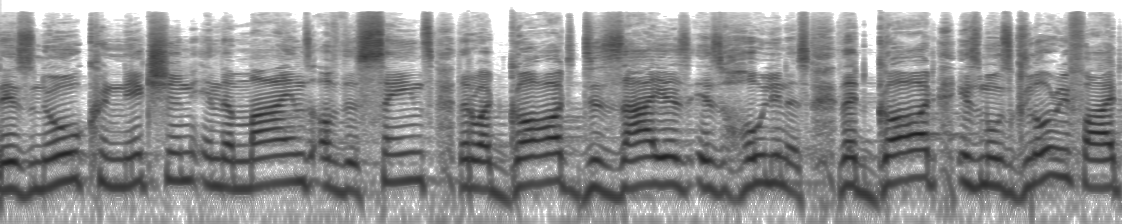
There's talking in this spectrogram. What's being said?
there's no connection in the minds of the saints that what God desires is holiness, that God is most glorified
